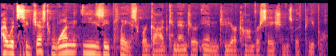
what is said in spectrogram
I would suggest one easy place where God can enter into your conversations with people.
